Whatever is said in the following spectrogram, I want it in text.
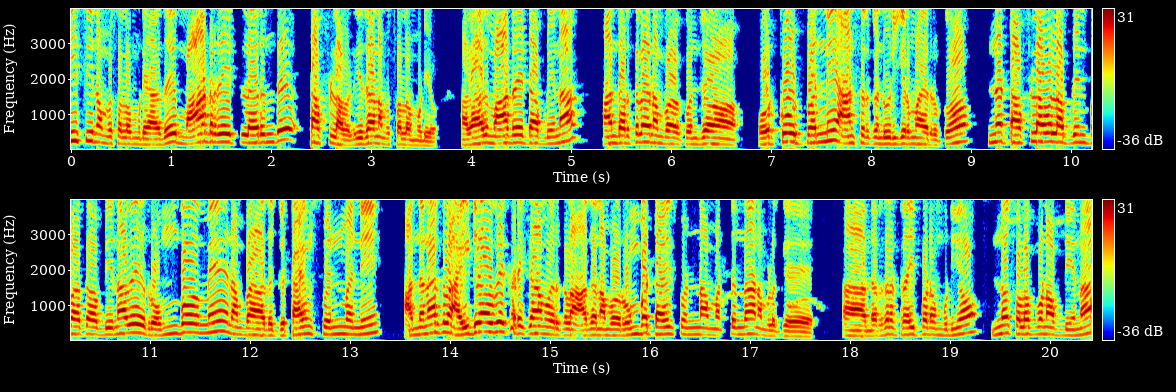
ஈஸி நம்ம சொல்ல முடியாது. மாடரேட்ல இருந்து டஃப் லெவல் இதான் நம்ம சொல்ல முடியும். அதாவது மாடரேட் அப்படின்னா அந்த இடத்துல நம்ம கொஞ்சம் ஒர்க் அவுட் பண்ணி ஆன்சர் கண்டுபிடிக்கிற மாதிரி இருக்கும். இன்னும் டஃப் லெவல் அப்படின்னு பார்த்தோம் அப்படின்னாவே ரொம்பவுமே நம்ம அதுக்கு டைம் ஸ்பெண்ட் பண்ணி அந்த நேரத்துல ஐடியாவே கிடைக்காம இருக்கலாம். அதை நம்ம ரொம்ப டைம் ஸ்பெண்ட் பண்ணா மட்டும்தான் நம்மளுக்கு அந்த இடத்துல ட்ரை பண்ண முடியும். இன்னும் சொல்ல போனோம் அப்படின்னா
